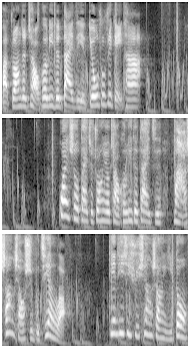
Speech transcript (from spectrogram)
把装着巧克力的袋子也丢出去给他。怪兽带着装有巧克力的袋子马上消失不见了。电梯继续向上移动，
